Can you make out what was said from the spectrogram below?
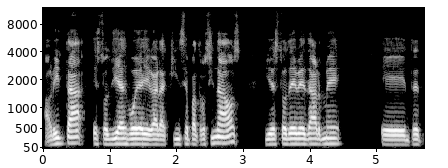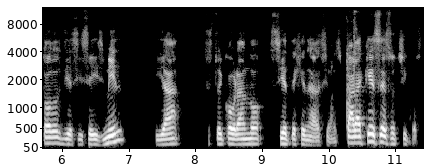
Ahorita, estos días voy a llegar a 15 patrocinados y esto debe darme eh, entre todos 16 mil, ya estoy cobrando siete generaciones. ¿Para qué es eso, chicos?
